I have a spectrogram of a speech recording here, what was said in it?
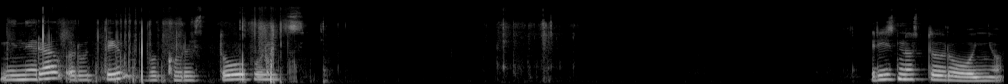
Мінерал рутил використовують різносторонньо,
